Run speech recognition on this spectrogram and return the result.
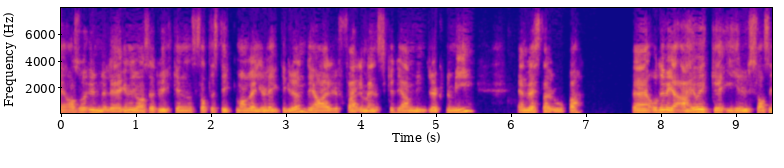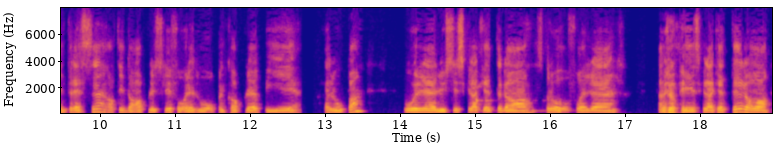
altså underlegne uansett hvilken statistikk man velger å legge til grunn. De har færre mennesker, de har mindre økonomi enn Vest-Europa. Eh, og det er jo ikke i Russlands interesse at de da plutselig får et våpenkappløp i Europa, hvor russiske raketter da står overfor eh, europeiske raketter. og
